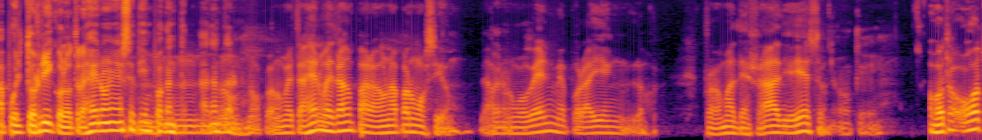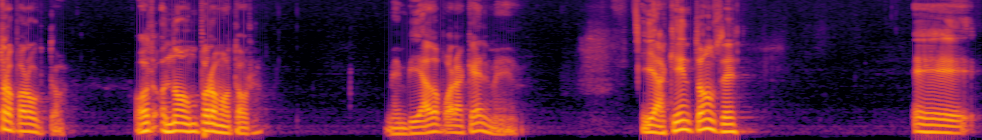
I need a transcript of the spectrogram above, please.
a Puerto Rico lo trajeron en ese tiempo a, canta- Mm, a cantar. No, no, cuando me trajeron, me trajeron para una promoción, para Bueno. promoverme por ahí en los programas de radio y eso. Ok. Otro, otro producto, otro, no, un promotor. Me enviado por aquel. Me... Y aquí entonces eh,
